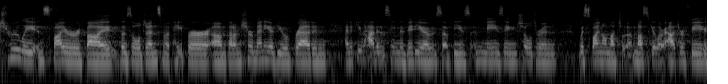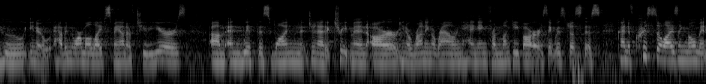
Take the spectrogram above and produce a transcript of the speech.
truly inspired by the Zolgensma paper um, that I'm sure many of you have read. And, and if you haven't seen the videos of these amazing children with spinal muscular atrophy who you know, have a normal lifespan of two years, um, and with this one genetic treatment are you know, running around hanging from monkey bars. It was just this kind of crystallizing moment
